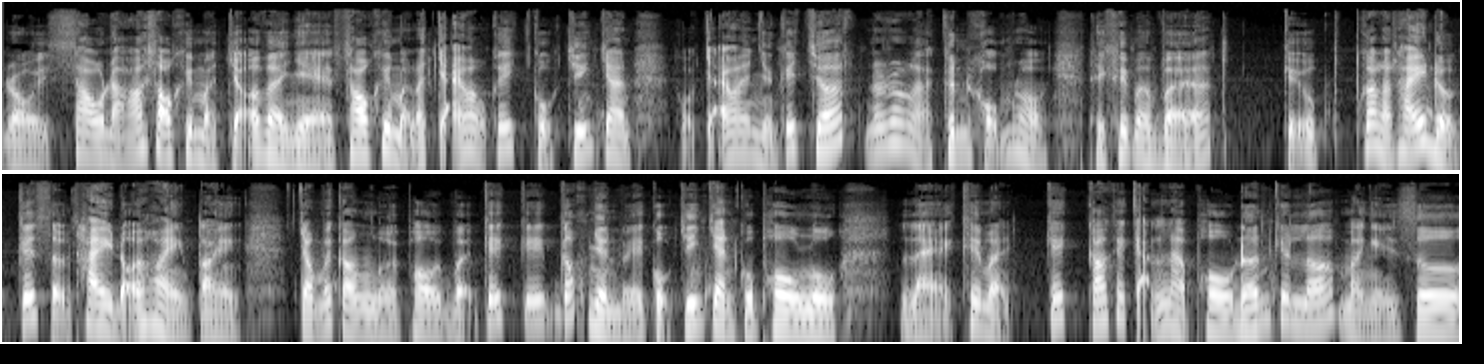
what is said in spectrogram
rồi sau đó, sau khi mà trở về nhà, sau khi mà nó trải qua một cái cuộc chiến tranh trải qua những cái chết, nó rất là kinh khủng rồi. Thì khi mà về kiểu, có thể thấy được cái sự thay đổi hoàn toàn trong cái con người Paul về cái cái góc nhìn về cái cuộc chiến tranh của Paul luôn. Là khi mà cái, có cái cảnh là Paul đến cái lớp mà ngày xưa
